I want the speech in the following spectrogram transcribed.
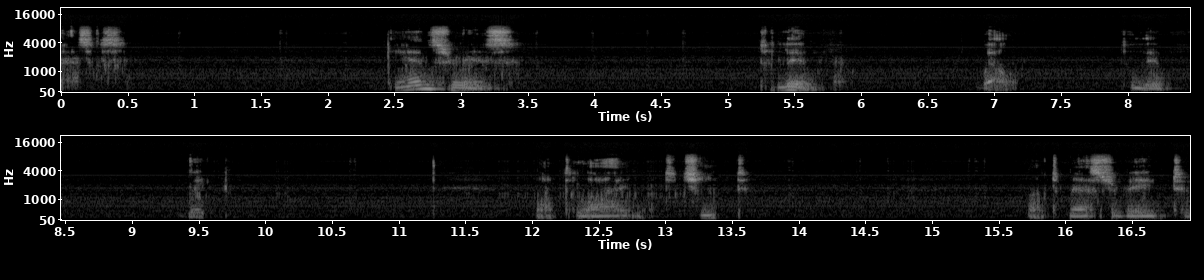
masses? The answer is to live well, to live awake, not to lie, not to cheat, masturbate to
